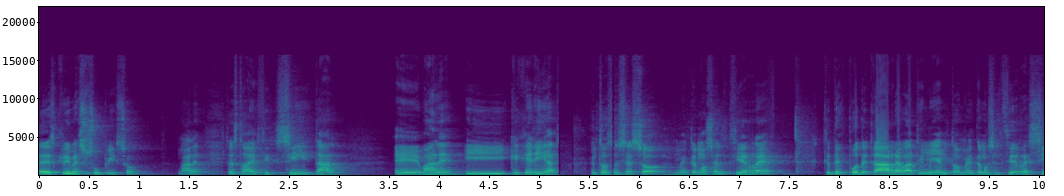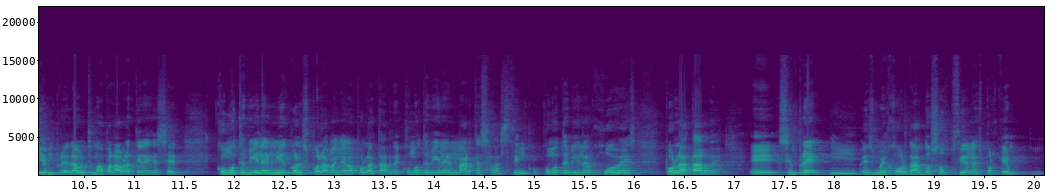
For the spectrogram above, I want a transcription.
le describes su piso, ¿vale? Entonces te va a decir, sí, tal, eh, vale, ¿y qué querías? Entonces eso, metemos el cierre después de cada rebatimiento metemos el cierre siempre, la última palabra tiene que ser ¿cómo te viene el miércoles por la mañana o por la tarde? ¿Cómo te viene el martes a las 5? ¿Cómo te viene el jueves por la tarde? Eh, siempre mm, es mejor dar dos opciones porque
